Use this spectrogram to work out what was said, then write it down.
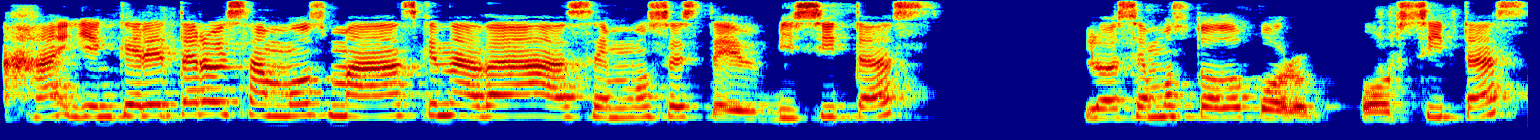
Ajá, y en Querétaro estamos más que nada, hacemos este, visitas, lo hacemos todo por, por citas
